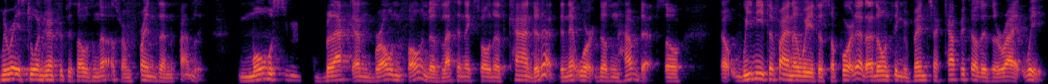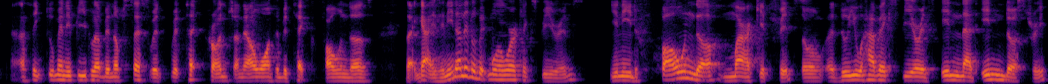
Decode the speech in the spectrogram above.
we raised two hundred fifty thousand dollars from friends and family. Most mm-hmm. black and brown founders, Latinx founders, can't do that. The network doesn't have that. So uh, we need to find a way to support that. I don't think venture capital is the right way. I think too many people have been obsessed with with TechCrunch and they all want to be tech founders. It's like, guys, you need a little bit more work experience you need founder market fit. So, uh, do you have experience in that industry?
